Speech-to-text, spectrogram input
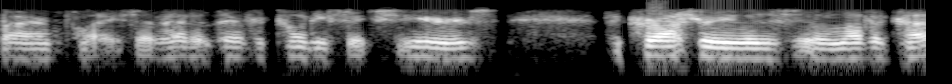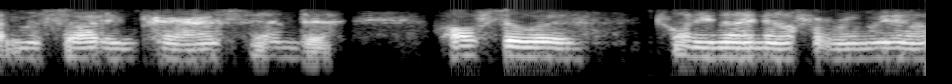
fireplace. I've had it there for 26 years. The carrosserie was a Lavocat Marsaud in Paris, and uh, also a 29 Alfa Romeo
